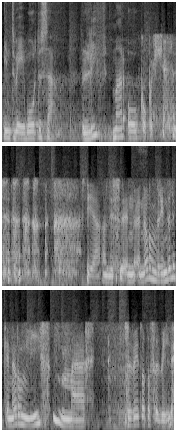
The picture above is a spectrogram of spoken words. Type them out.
in twee woorden samen. Lief, maar ook Koppig. ja, dus en- enorm vriendelijk, enorm lief, maar ze weet wat ze wil.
